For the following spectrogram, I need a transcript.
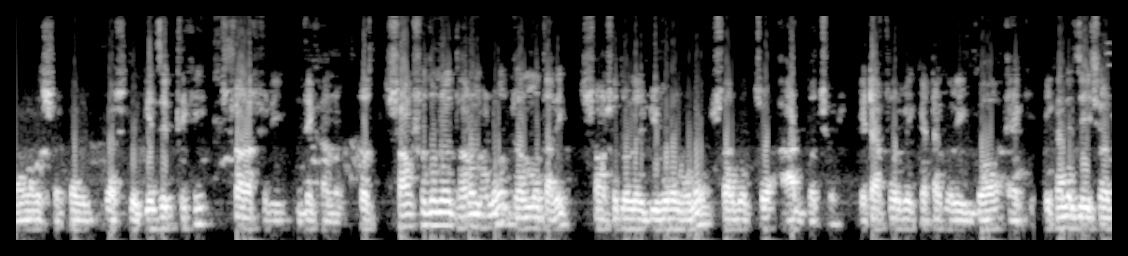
বাংলাদেশ সরকার প্রকাশিত গেজেট থেকে সরাসরি দেখানো সংশোধনের ধরন হলো, জন্ম তারিখ, সংশোধনের বিবরণ হলো সর্বোচ্চ আট বছর। এটা পড়বে ক্যাটাগরি গ, এক। এখানে যেই সব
